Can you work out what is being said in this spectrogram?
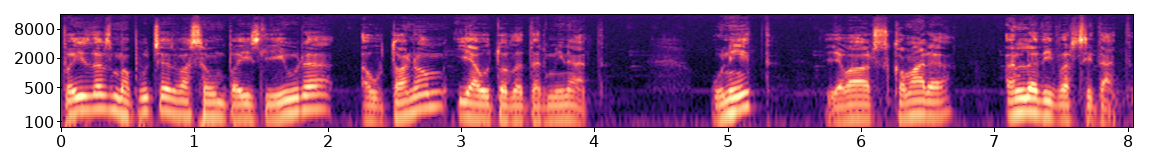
País dels Maputxes va ser un país lliure, autònom i autodeterminat, unit, llavors com ara, en la diversitat.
